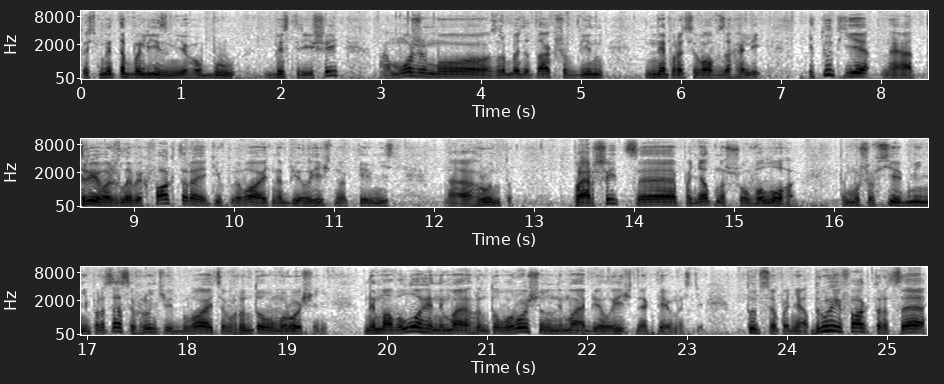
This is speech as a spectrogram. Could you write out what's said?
тобто метаболізм його був швидший, а можемо зробити так, щоб він не працював взагалі. І тут є е, три важливих фактора, які впливають на біологічну активність е, ґрунту. Перший це, понятно, що волога, тому що всі обмінні процеси в ґрунті відбуваються в ґрунтовому розчині. Нема вологи, немає ґрунтового розчину, немає біологічної активності. Тут все понятно. Другий фактор це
